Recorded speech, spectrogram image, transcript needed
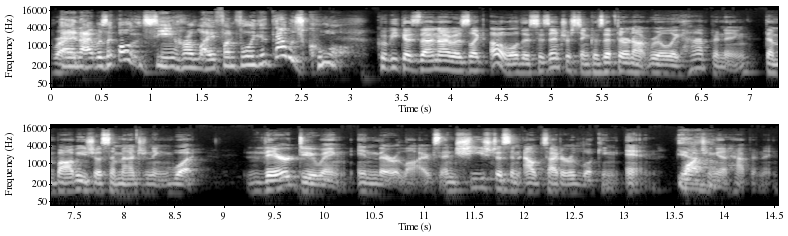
right And I was like, oh, seeing her life unfolding, that was cool. cool. because then i was like oh well this is interesting because if they're not really happening then bobby's just imagining what they're doing in their lives and she's just an outsider looking in Yeah. watching it happening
